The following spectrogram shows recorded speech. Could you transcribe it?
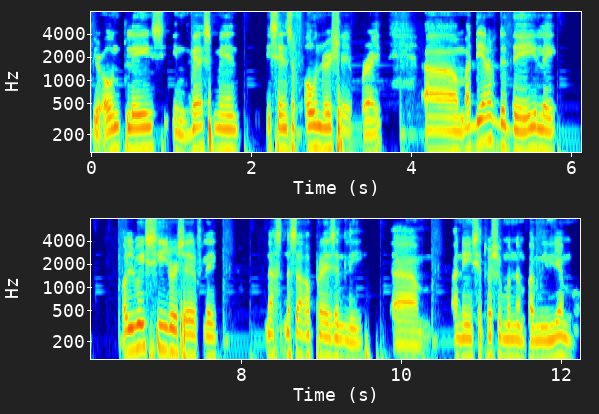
your own place, investment, a sense of ownership, right? Um, at the end of the day, like, always see yourself like, nas nasa ka presently, um, ano yung sitwasyon mo ng pamilya mo,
